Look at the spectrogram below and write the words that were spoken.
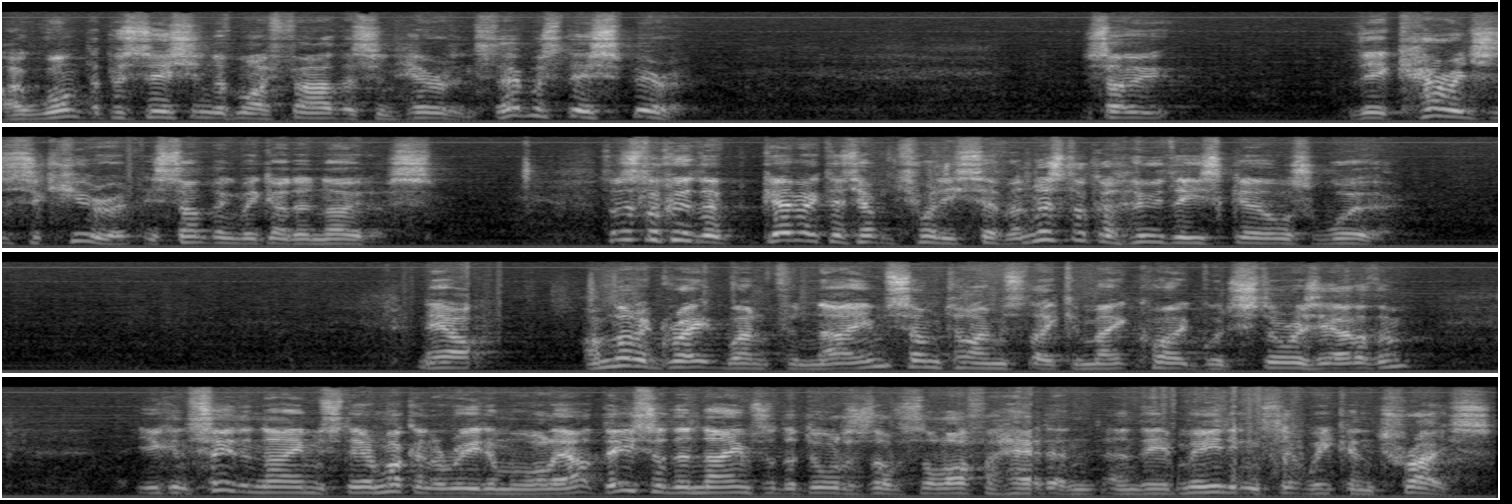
I want the possession of my father's inheritance. That was their spirit. So their courage to secure it is something we're going to notice. So let's look at the, go back to chapter 27. Let's look at who these girls were. Now, I'm not a great one for names. Sometimes they can make quite good stories out of them you can see the names there. I'm not going to read them all out. These are the names of the daughters of Zelophehad and, and their meanings that we can trace,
